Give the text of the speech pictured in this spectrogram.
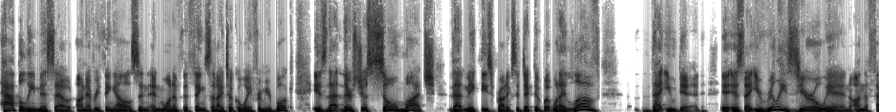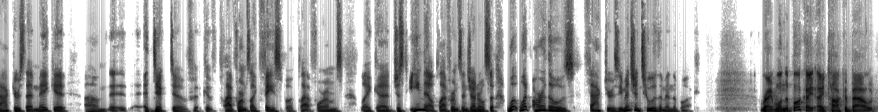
happily miss out on everything else. And, and one of the things that I took away from your book is that there's just so much that make these products addictive. But what I love that you did is that you really zero in on the factors that make it um, addictive platforms like facebook platforms like uh, just email platforms in general. So what, what are those factors? You mentioned two of them in the book. Right. Well in the book i, I talk about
